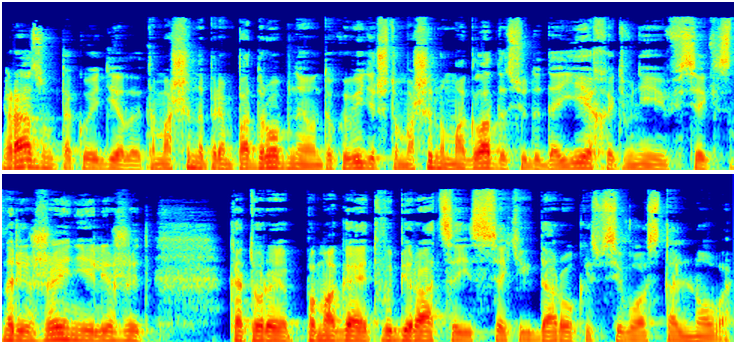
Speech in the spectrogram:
разум такое делает, а машина прям подробная, он такой видит, что машина могла до сюда доехать, в ней всякие снаряжение лежит, которое помогает выбираться из всяких дорог, из всего остального.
